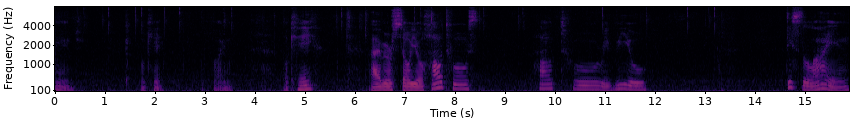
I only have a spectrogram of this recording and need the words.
change okay final okay I will show you how to how to review this line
